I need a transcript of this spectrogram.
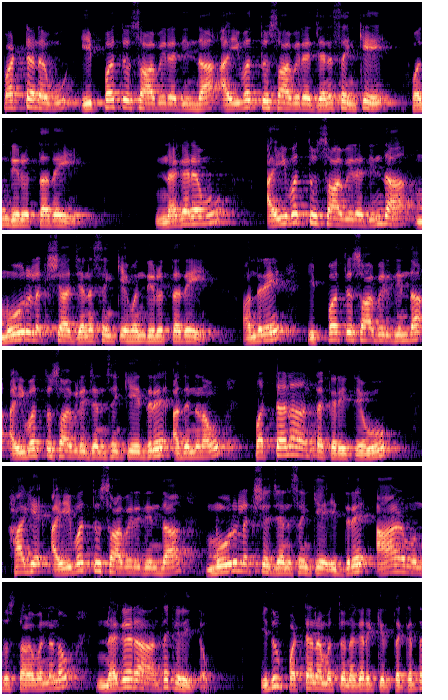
ಪಟ್ಟಣವು ಇಪ್ಪತ್ತು ಸಾವಿರದಿಂದ ಐವತ್ತು ಸಾವಿರ ಜನಸಂಖ್ಯೆ ಹೊಂದಿರುತ್ತದೆ. ನಗರವು ಐವತ್ತು ಸಾವಿರದಿಂದ ಮೂರು ಲಕ್ಷ ಜನಸಂಖ್ಯೆ ಹೊಂದಿರುತ್ತದೆ. ಅಂದರೆ ಇಪ್ಪತ್ತು ಸಾವಿರದಿಂದ ಐವತ್ತು ಸಾವಿರ ಜನಸಂಖ್ಯೆ ಇದ್ದರೆ ಅದನ್ನು ನಾವು ಪಟ್ಟಣ ಅಂತ ಕರಿತೇವೆ. ಹಾಗೆ ಐವತ್ತು ಸಾವಿರದಿಂದ ಮೂರು ಲಕ್ಷ ಜನಸಂಖ್ಯೆ ಇದ್ದರೆ ಆ ಒಂದು ಸ್ಥಳವನ್ನು ನಾವು ನಗರ ಅಂತ ಕರೀತೇವೆ. ಇದು ಪಟ್ಟಣ ಮತ್ತು ನಗರಕ್ಕಿರ್ತಕ್ಕಂಥ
